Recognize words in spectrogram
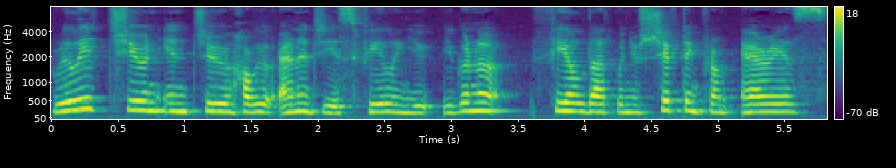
really tune into how your energy is feeling. You, you're gonna feel that when you're shifting from Aries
